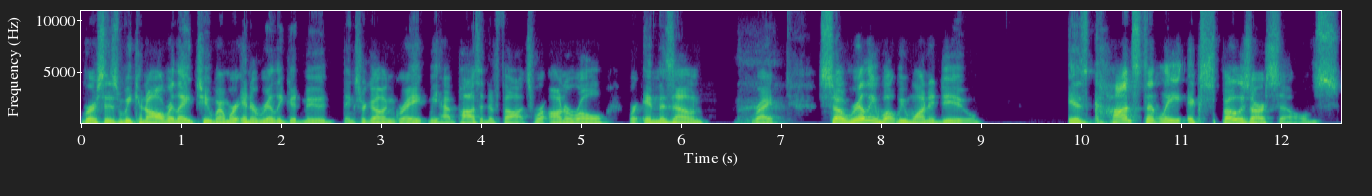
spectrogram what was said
Versus we can all relate to when we're in a really good mood things are going great we have positive thoughts we're on a roll we're in the zone right? So really what we want to do is constantly expose ourselves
